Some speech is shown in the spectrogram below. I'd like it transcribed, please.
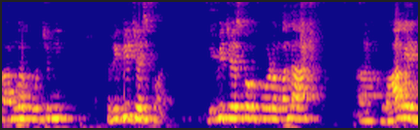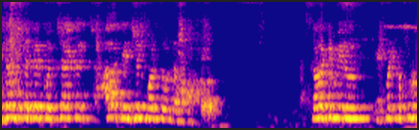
కామ్గా కూర్చుని రివ్యూ చేసుకోవాలి. రివ్యూ చేసుకోకపోవడం వల్ల బాగా ఎగ్జామ్స్ దగ్గరికి వచ్చాక చాలా టెన్షన్ పడుతూ ఉంటారు కాబట్టి మీరు ఎప్పటికప్పుడు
